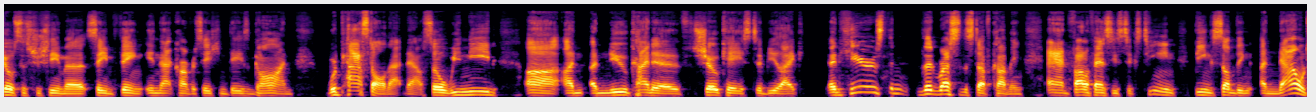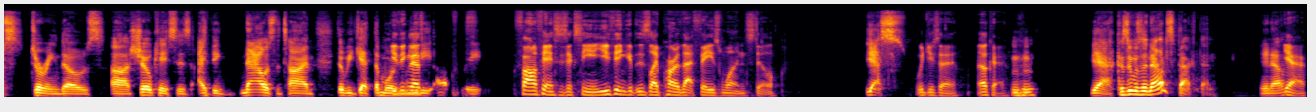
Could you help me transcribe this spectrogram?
Ghost of Tsushima, same thing in that conversation, days gone. We're past all that now. So we need uh a, a new kind of showcase to be like and here's the, the rest of the stuff coming and final fantasy 16 being something announced during those uh showcases i think now is the time that we get the more You think that's- meaty update Final Fantasy 16. You think it is like part of that phase one still? yes Would you say? Okay. yeah because it was announced back then you know Yeah.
